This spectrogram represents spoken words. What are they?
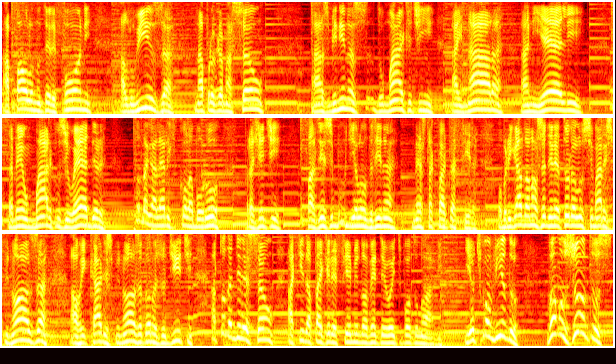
a Paula no telefone, a Luísa na programação, as meninas do marketing, a Inara, a Aniele, também o Marcos e o Éder, toda a galera que colaborou para a gente fazer esse Bom Dia Londrina nesta quarta-feira. Obrigado à nossa diretora Lucimara Espinosa, ao Ricardo Espinosa, dona Judite, a toda a direção aqui da Paiquer FM 98.9. E eu te convido, vamos juntos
